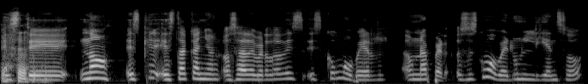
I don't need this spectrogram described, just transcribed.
Este, no, es que está cañón, o sea, de verdad es, es como ver a una per o sea, es como ver un lienzo,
